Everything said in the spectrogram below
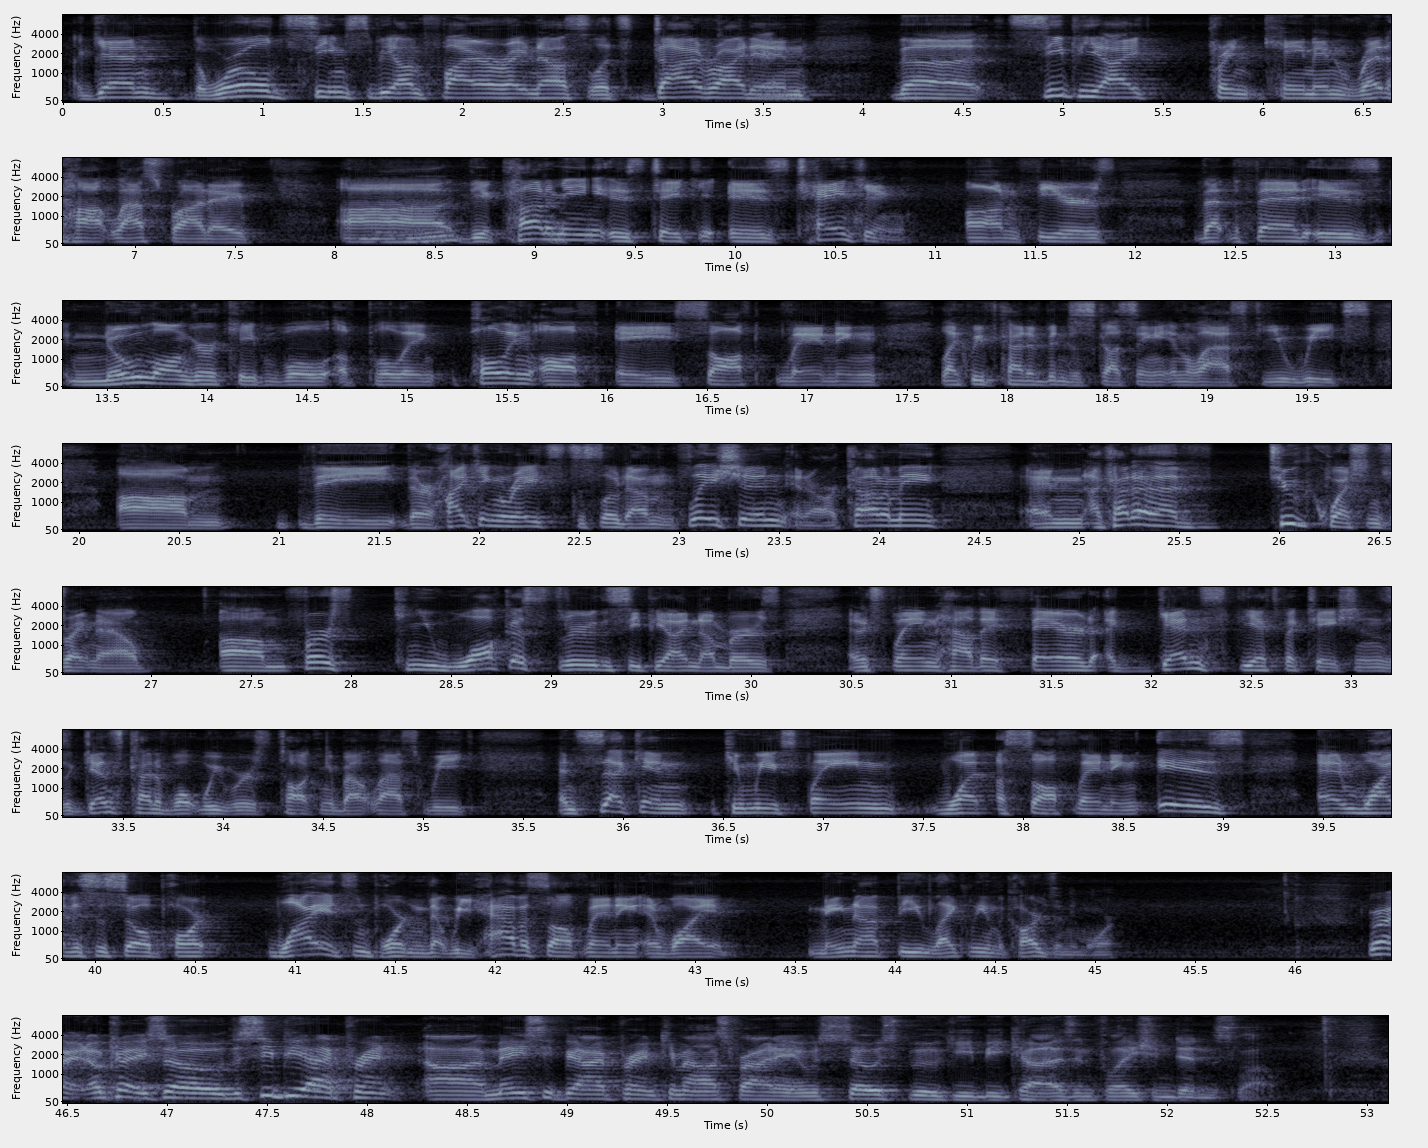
again, the world seems to be on fire right now, so let's dive right in. The CPI print came in red hot last Friday. Uh, The economy is taking is tanking on fears that the Fed is no longer capable of pulling pulling off a soft landing, like we've kind of been discussing in the last few weeks. Um, they they're hiking rates to slow down inflation in our economy, and I kind of have two questions right now. Um, first, can you walk us through the CPI numbers and explain how they fared against the expectations, against kind of what we were talking about last week? And second, can we explain what a soft landing is and why this is so important, why it's important that we have a soft landing and why it may not be likely in the cards anymore? Right. Okay. So the CPI print, uh, May CPI print came out last Friday. It was so spooky because inflation didn't slow.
